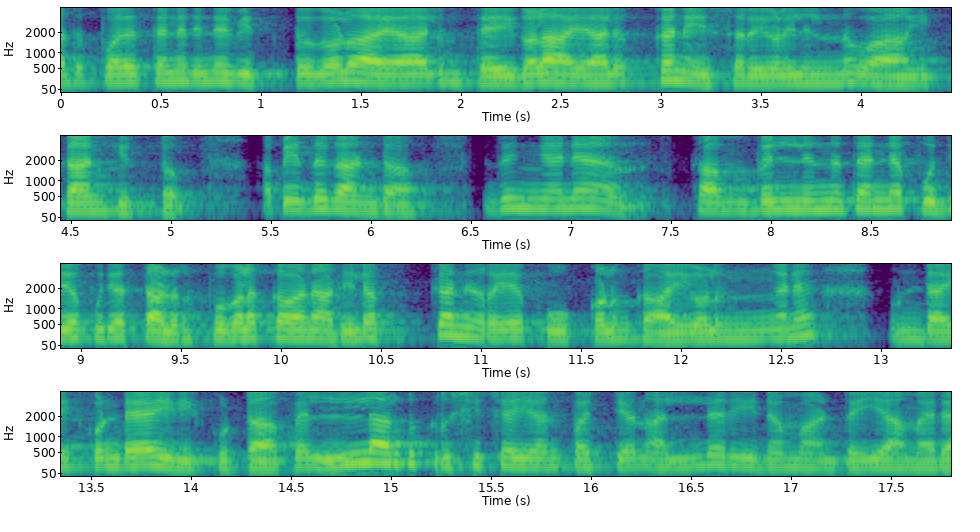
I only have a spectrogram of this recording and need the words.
അതുപോലെ തന്നെ ഇതിന്റെ വിത്തുകളായാലും തൈകളായാലും ഒക്കെ നഴ്സറികളിൽ നിന്ന് വാങ്ങിക്കാൻ കിട്ടും. കിട്ടും. അപ്പോൾ ഇത് കണ്ടോ? ഇതിങ്ങനെ കമ്പിൽ നിന്ന് തന്നെ പുതിയ പുതിയ തളിർപ്പുകളൊക്കെ വന്ന് അതിലൊക്കെ നിറയെ പൂക്കളും കായ്കളും ഇങ്ങനെ ഉണ്ടായിക്കൊണ്ടേ ഇരിക്കട്ടോ അപ്പോൾ എല്ലാവർക്കും കൃഷി ചെയ്യാൻ പറ്റിയ നല്ലൊരു ഇനമാണ് ഈ അമര.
